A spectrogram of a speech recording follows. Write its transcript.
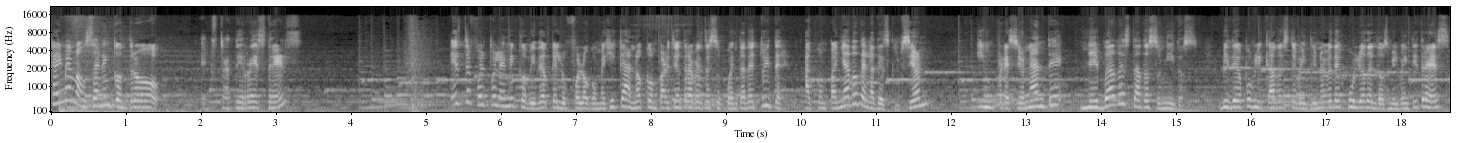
Jaime Maussan encontró extraterrestres. Este fue el polémico video que el ufólogo mexicano compartió a través de su cuenta de Twitter, acompañado de la descripción Impresionante, Nevada, Estados Unidos. Video publicado este 29 de julio del 2023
